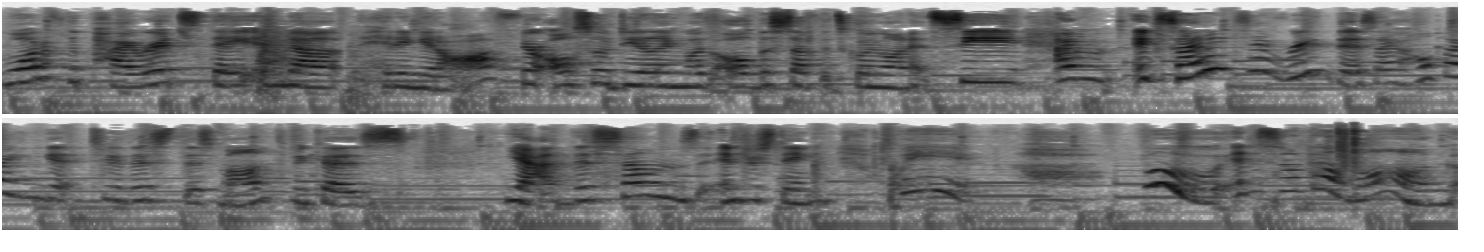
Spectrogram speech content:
one of the pirates, they end up hitting it off. They're also dealing with all the stuff that's going on at sea. I'm excited to read this. I hope I can get to this this month because yeah, this sounds interesting. Wait, ooh, it's not that long.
